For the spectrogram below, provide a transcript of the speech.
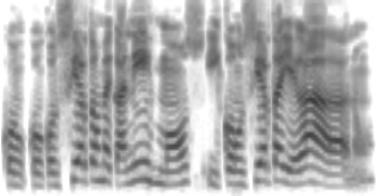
con, ciertos mecanismos y con cierta llegada, ¿no?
